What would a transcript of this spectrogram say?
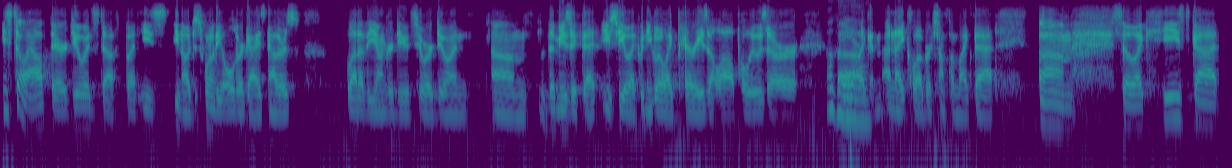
he's still out there doing stuff, but he's you know just one of the older guys now. There's a lot of the younger dudes who are doing um, the music that you see like when you go to like Perry's at Lollapalooza or Okay. uh, yeah. like a, a nightclub or something like that. Um, so like he's got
